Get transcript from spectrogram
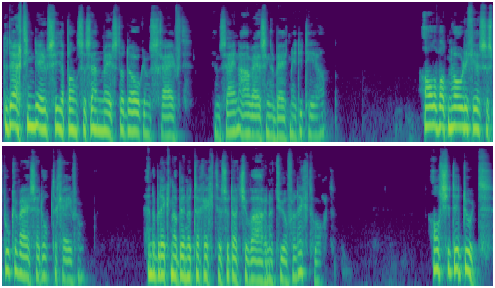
De dertiende eeuwse Japanse zenmeester Dogen schrijft in zijn aanwijzingen bij het mediteren. Al wat nodig is, is boekenwijsheid op te geven en de blik naar binnen te richten, zodat je ware natuur verlicht wordt. Als je dit doet,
